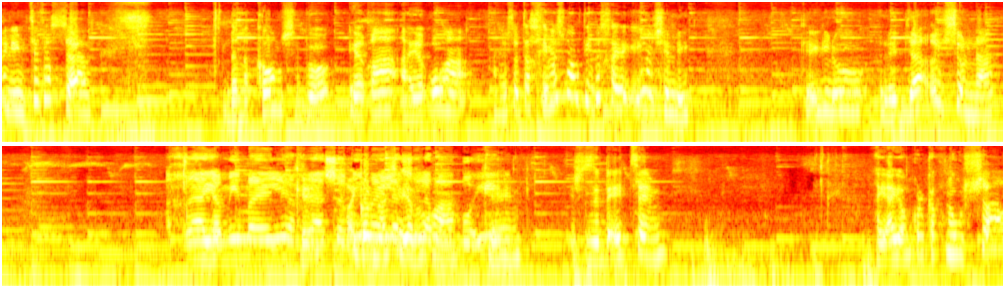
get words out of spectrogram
אני נמצאת עכשיו במקום שבו אירע האירוע, אני חושבת, הכי משמעותי בחיי אימא שלי. כאילו, לידה ראשונה, אחרי הימים האלה, אחרי כן, השנים האלה של עברה, המרבועים. כן, שזה בעצם היה יום כל כך מאושר.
